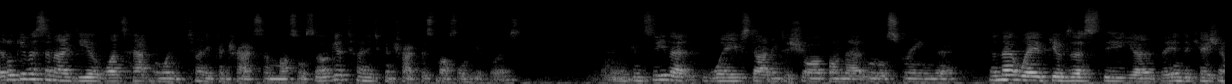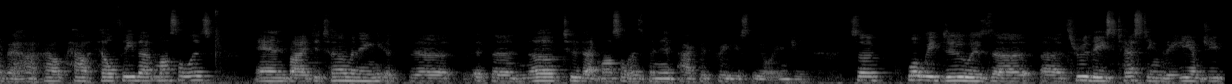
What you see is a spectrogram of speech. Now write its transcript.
it'll give us an idea of what's happening when Tony contracts some muscle. So I'll get Tony to contract this muscle here for us. And you can see that wave starting to show up on that little screen there. And that wave gives us the, uh, the indication of how, how, how healthy that muscle is. And by determining if the, if the nerve to that muscle has been impacted previously or injured. So what we do is uh, uh, through these testing, the EMG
